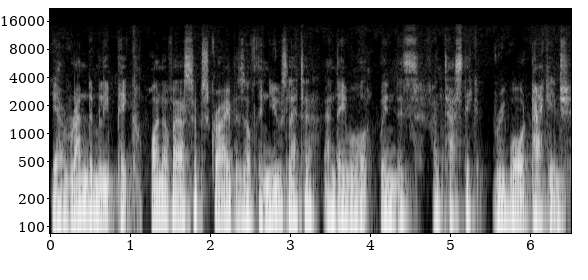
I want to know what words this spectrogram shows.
yeah, randomly pick one of our subscribers of the newsletter, and they will win this fantastic reward package.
